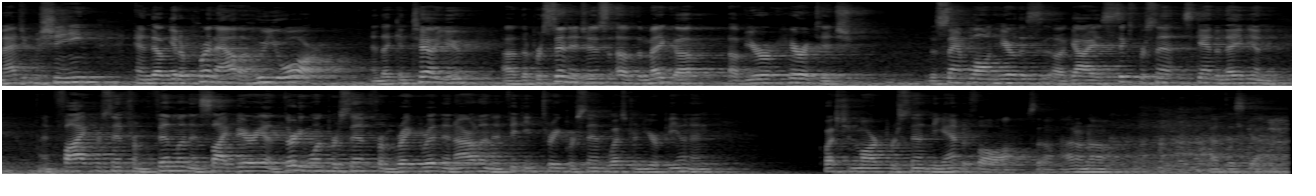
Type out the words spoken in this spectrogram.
magic machine, and they'll get a printout of who you are. And they can tell you uh, the percentages of the makeup of your heritage. The sample on here, this uh, guy is 6% Scandinavian and 5% from Finland and Siberia and 31% from Great Britain and Ireland and 53% Western European and question mark percent Neanderthal. So I don't know about this guy.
